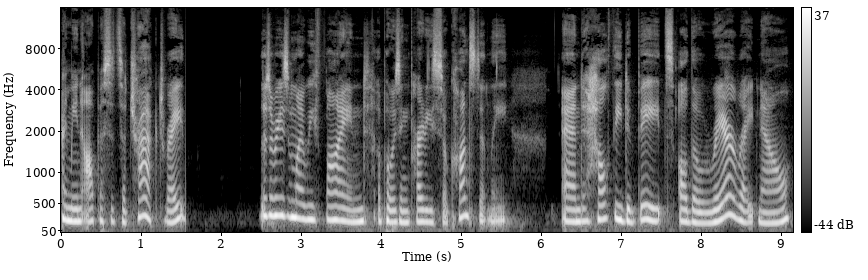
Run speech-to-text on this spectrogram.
I mean, opposites attract, right? There's a reason why we find opposing parties so constantly. And healthy debates, although rare right now,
